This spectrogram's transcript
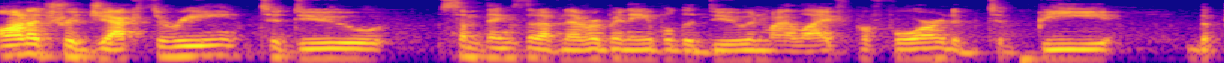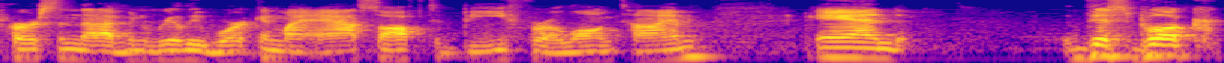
on a trajectory to do some things that I've never been able to do in my life before, to, to be the person that I've been really working my ass off to be for a long time. And this book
